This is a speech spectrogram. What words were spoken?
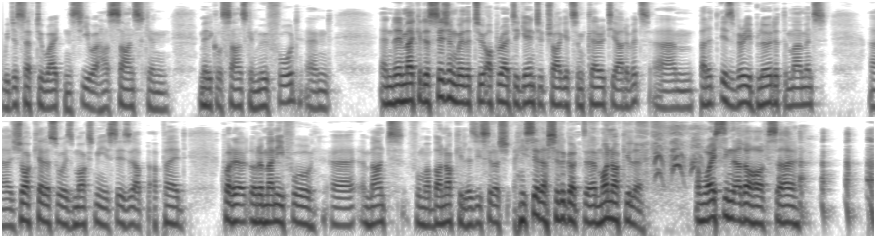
we just have to wait and see how science can, medical science can move forward and and then make a decision whether to operate again to try get some clarity out of it. Um, but it is very blurred at the moment. Uh, Jacques Kallis always mocks me. He says, I, I paid quite a lot of money for uh, a mount for my binoculars. He said I sh- he said I should have got a monocular. I'm wasting the other half, so I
